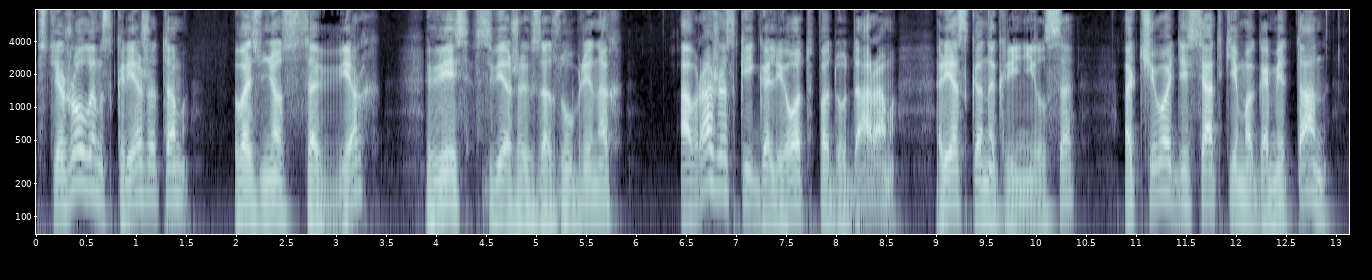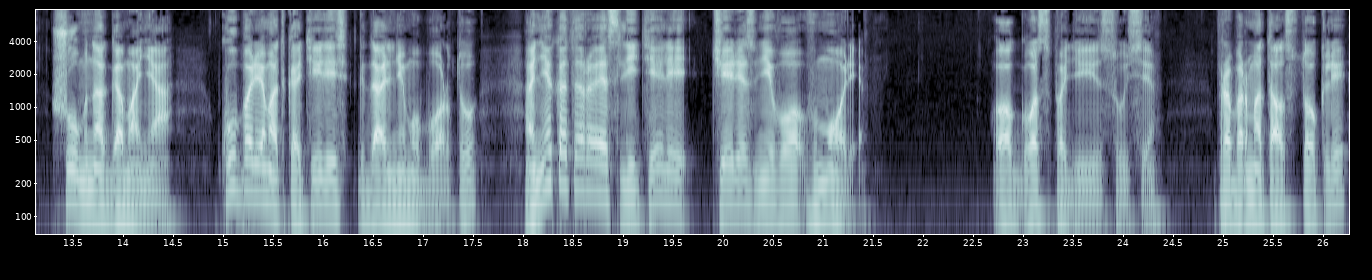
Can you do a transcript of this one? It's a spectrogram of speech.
с тяжелым скрежетом вознесся вверх, весь в свежих зазубринах, а вражеский галеот под ударом резко накренился, отчего десятки магометан, шумно гомоня, кубарем откатились к дальнему борту, а некоторые слетели через него в море. «О Господи Иисусе!» — пробормотал Стокли,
